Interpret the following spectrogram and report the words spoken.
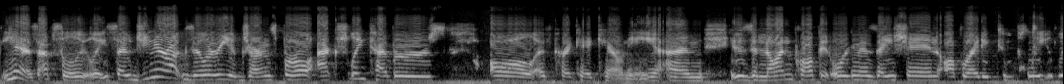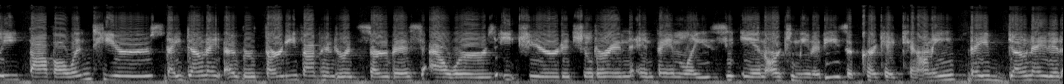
Yes, absolutely. So, Junior Auxiliary of Jonesboro actually covers all of Craighead County. Um, it is a nonprofit organization operated completely by volunteers. They donate over 3,500 service hours each year to children and families in our communities of Craighead County. They've donated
